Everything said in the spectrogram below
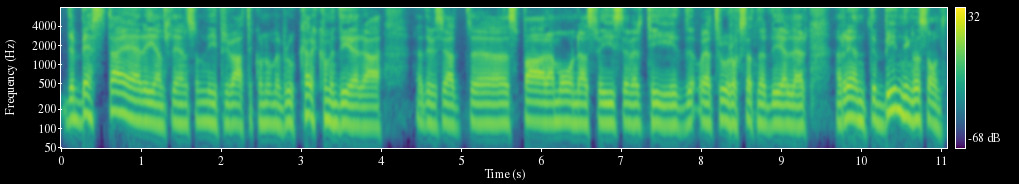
det bästa är egentligen som ni privatekonomer brukar rekommendera, det vill säga att uh, spara månadsvis över tid. Och jag tror också att när det gäller räntebindning och sånt,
